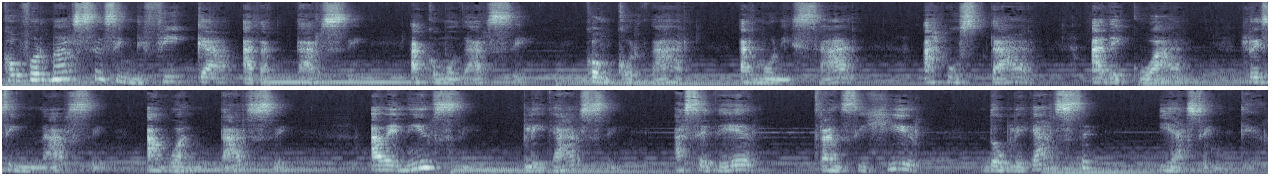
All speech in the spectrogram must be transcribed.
Conformarse significa adaptarse, acomodarse, concordar, armonizar, ajustar, adecuar, resignarse, aguantarse, avenirse, plegarse, acceder, transigir, doblegarse y asentir.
